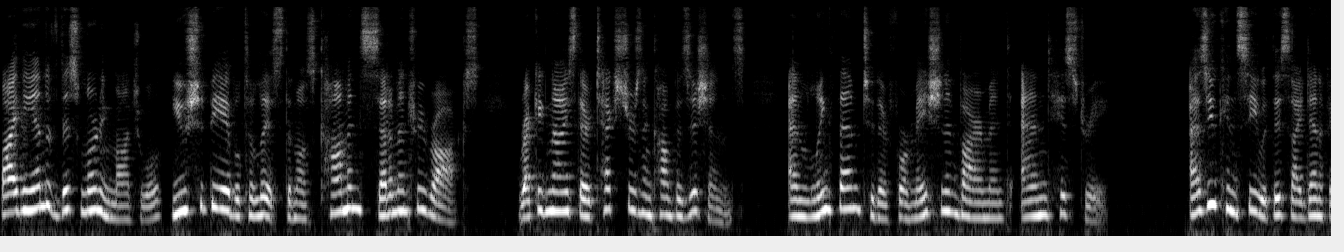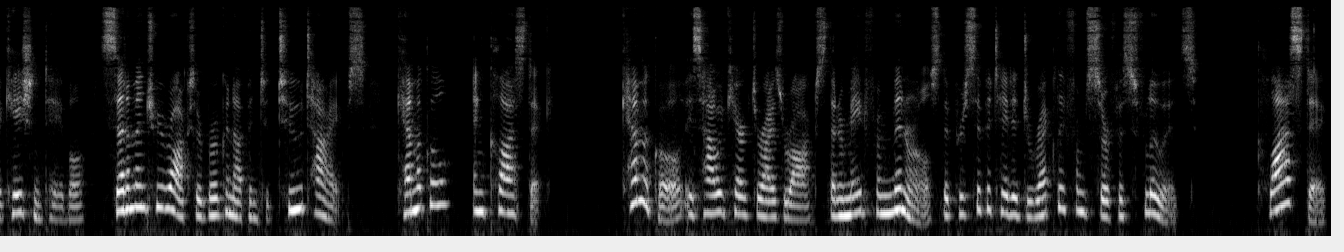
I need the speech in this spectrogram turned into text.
By the end of this learning module you should be able to list the most common sedimentary rocks, recognize their textures and compositions, and link them to their formation environment and history. As you can see with this identification table, sedimentary rocks are broken up into two types, chemical and clastic. Chemical is how we characterize rocks that are made from minerals that precipitated directly from surface fluids. Clastic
